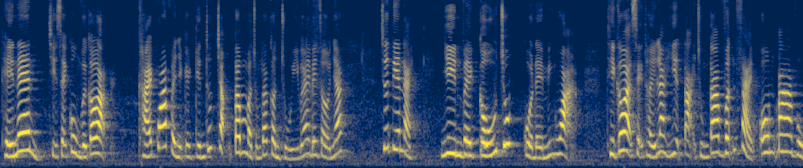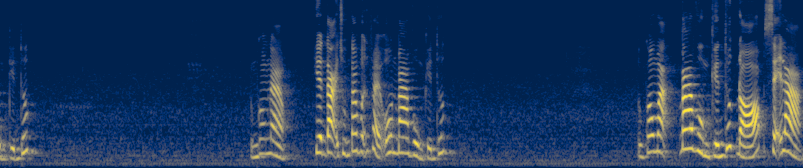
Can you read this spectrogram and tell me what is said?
Thế nên chị sẽ cùng với các bạn khái quát về những cái kiến thức trọng tâm mà chúng ta cần chú ý ngay bây giờ nhé Trước tiên này, nhìn về cấu trúc của đề minh họa Thì các bạn sẽ thấy là hiện tại chúng ta vẫn phải ôn 3 vùng kiến thức Đúng không nào? Hiện tại chúng ta vẫn phải ôn 3 vùng kiến thức Đúng không ạ? Ba vùng kiến thức đó sẽ là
